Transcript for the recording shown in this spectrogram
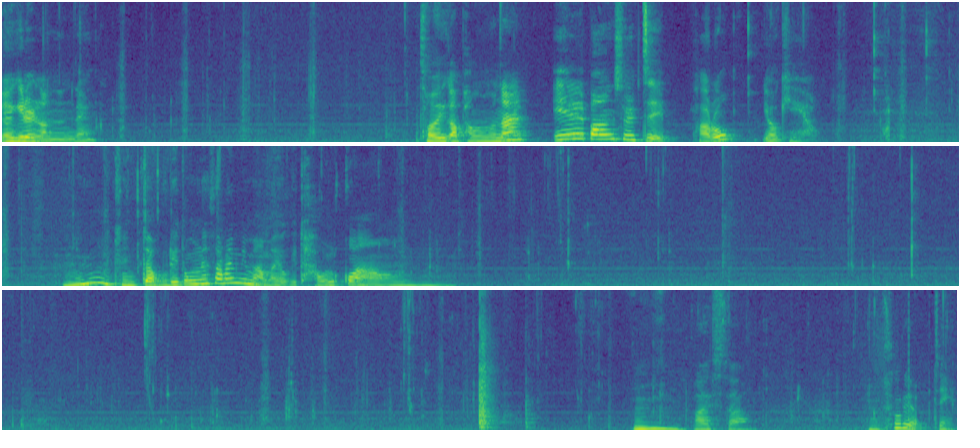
아기를 낳는데 저희가 방문할 1번 술집 바로 여기예요. 음, 진짜 우리 동네 사람이면 아마 여기 다 올 거야. 음, 맛있어요. 음, 술이 없지?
